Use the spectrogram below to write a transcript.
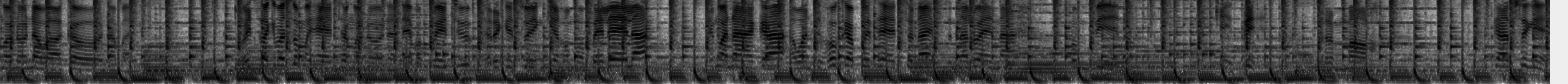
ngonona ona ngonona ne bafethu re ke tsweng ke go ke ngwanaka i want to hook up with her tonight na le wena gompieno kepe re mmogo se ka tshwenyega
